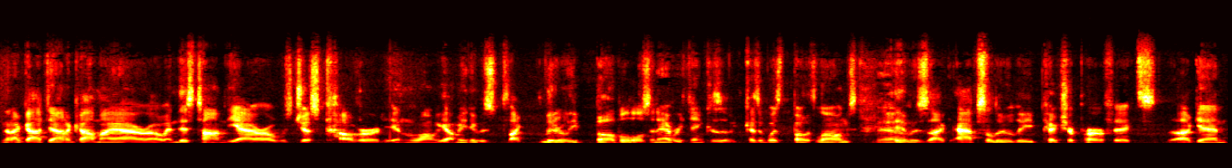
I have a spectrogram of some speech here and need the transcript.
And then I got down and got my arrow, and this time the arrow was just covered in long. I mean, it was like literally bubbles and everything because because it was both lungs. Yeah. It was like absolutely picture perfect. Again,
